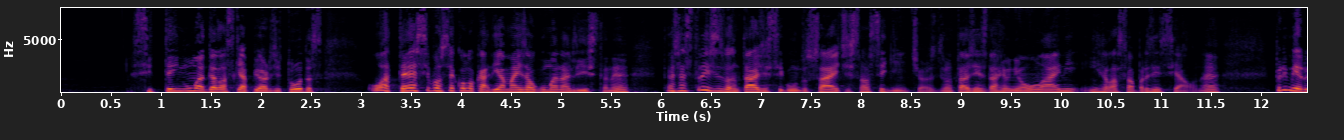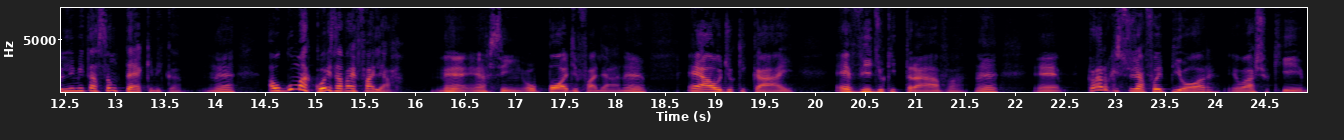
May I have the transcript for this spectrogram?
se tem uma delas que é a pior de todas, ou até se você colocaria mais alguma na lista. Né? Então, essas três desvantagens, segundo o site, são as seguintes: ó, as desvantagens da reunião online em relação à presencial. Né? Primeiro, limitação técnica, né? Alguma coisa vai falhar, né? É assim, ou pode falhar, né? É áudio que cai, é vídeo que trava, né? É, claro que isso já foi pior. Eu acho que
